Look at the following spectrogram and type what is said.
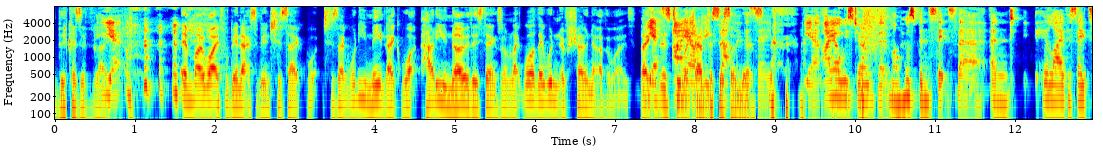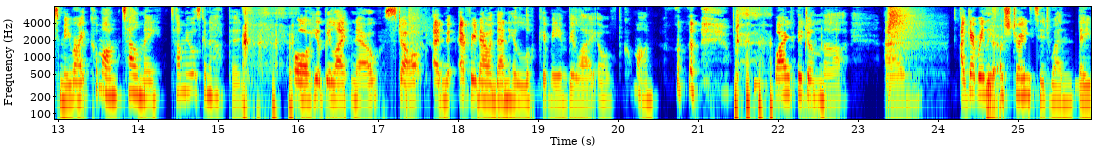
because of like. yeah. And my wife will be next to me, and she's like, "What?" She's like, "What do you mean? Like, what? How do you know these things?" And I'm like, "Well, they wouldn't have shown it otherwise. Like, yes, there's too I much emphasis exactly on this." yeah, I always joke that my husband sits there and he'll either say to me, "Right, come on, tell me, tell me what's going to happen," or he'll be like, "No, stop." And every now and then he'll look at me and be like, "Oh, come on, why have they done that?" Um, I get really Yeah. frustrated when they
